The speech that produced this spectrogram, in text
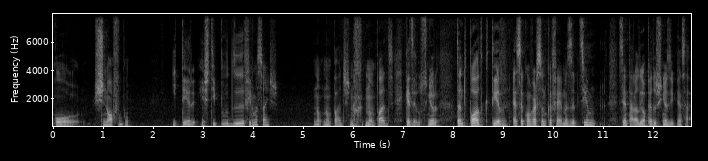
ou xenófobo e ter este tipo de afirmações. Não, não podes, não, não podes. Quer dizer, o senhor tanto pode que teve essa conversa no café, mas apetecia-me sentar ali ao pé dos senhores e pensar:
